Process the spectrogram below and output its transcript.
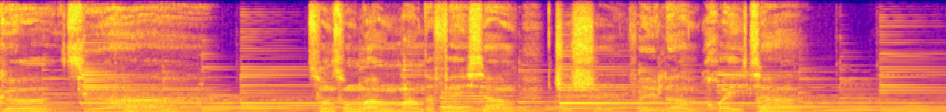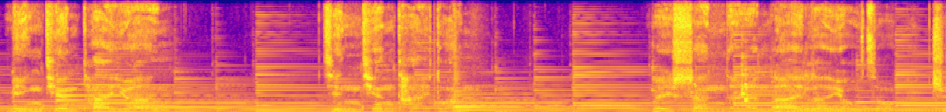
鸽子啊，匆匆忙忙的飞翔，只是为了回家。明天太远，今天太短。背山的人来了又走，只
